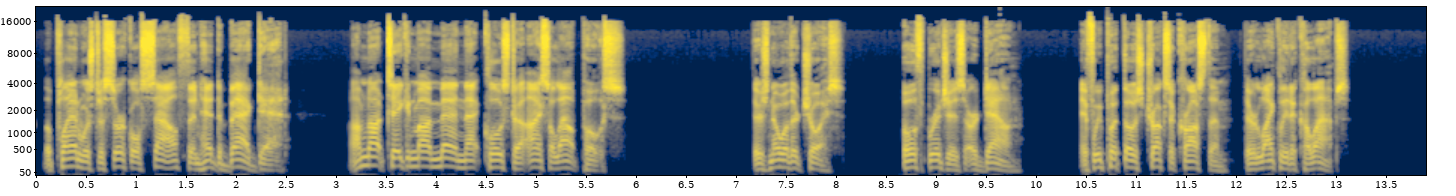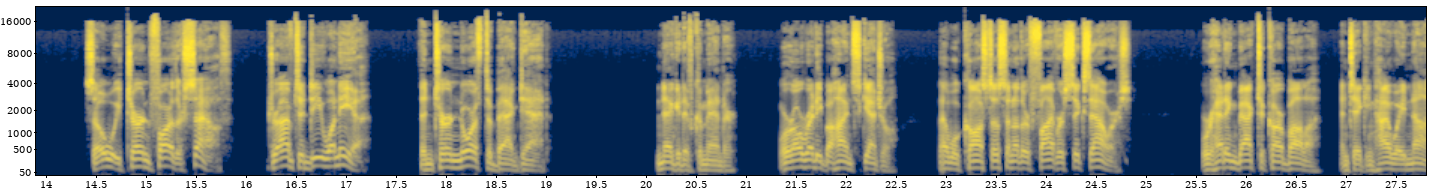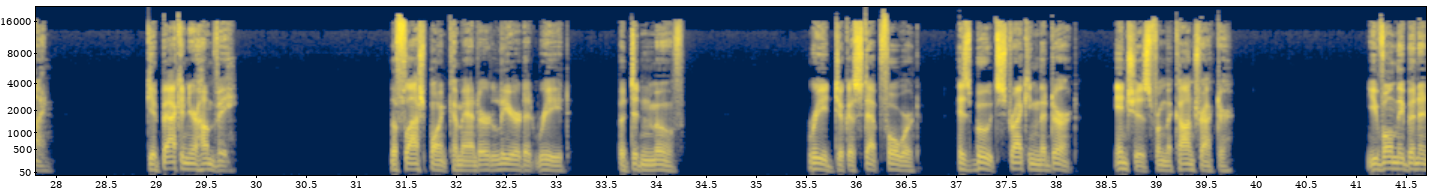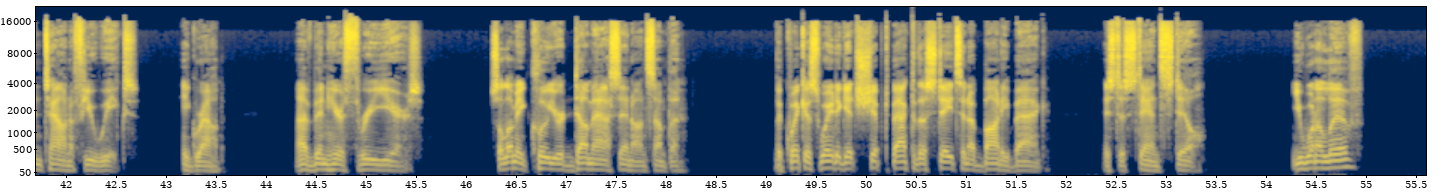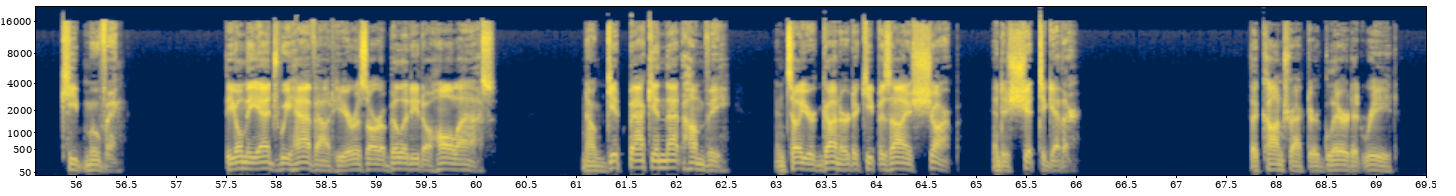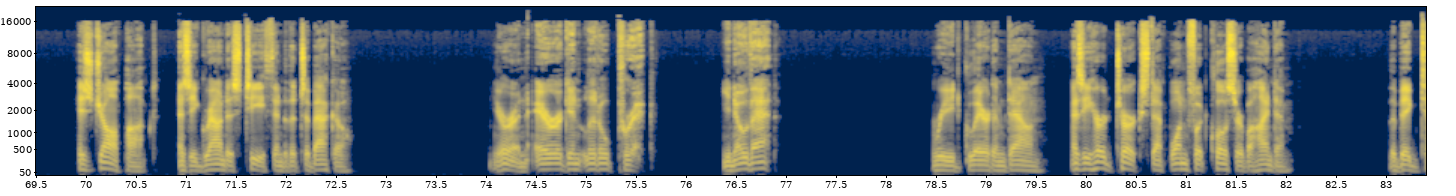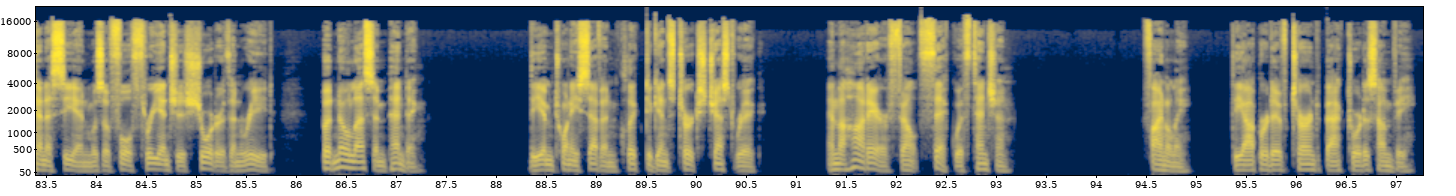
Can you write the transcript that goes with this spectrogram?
The plan was to circle south and head to Baghdad. I'm not taking my men that close to ISIL outposts. There's no other choice. Both bridges are down. If we put those trucks across them, they're likely to collapse. So we turn farther south, drive to Diwania, then turn north to Baghdad. Negative, Commander. We're already behind schedule. That will cost us another five or six hours. We're heading back to Karbala and taking Highway 9. Get back in your Humvee. The Flashpoint commander leered at Reed, but didn't move. Reed took a step forward, his boots striking the dirt, inches from the contractor. You've only been in town a few weeks, he growled. I've been here three years. So let me clue your dumb ass in on something. The quickest way to get shipped back to the States in a body bag is to stand still. You want to live? Keep moving. The only edge we have out here is our ability to haul ass. Now get back in that Humvee and tell your gunner to keep his eyes sharp and his shit together. The contractor glared at Reed. His jaw popped as he ground his teeth into the tobacco. You're an arrogant little prick. You know that? Reed glared him down as he heard Turk step one foot closer behind him. The big Tennessean was a full three inches shorter than Reed, but no less impending. The M27 clicked against Turk's chest rig, and the hot air felt thick with tension. Finally, the operative turned back toward his Humvee.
